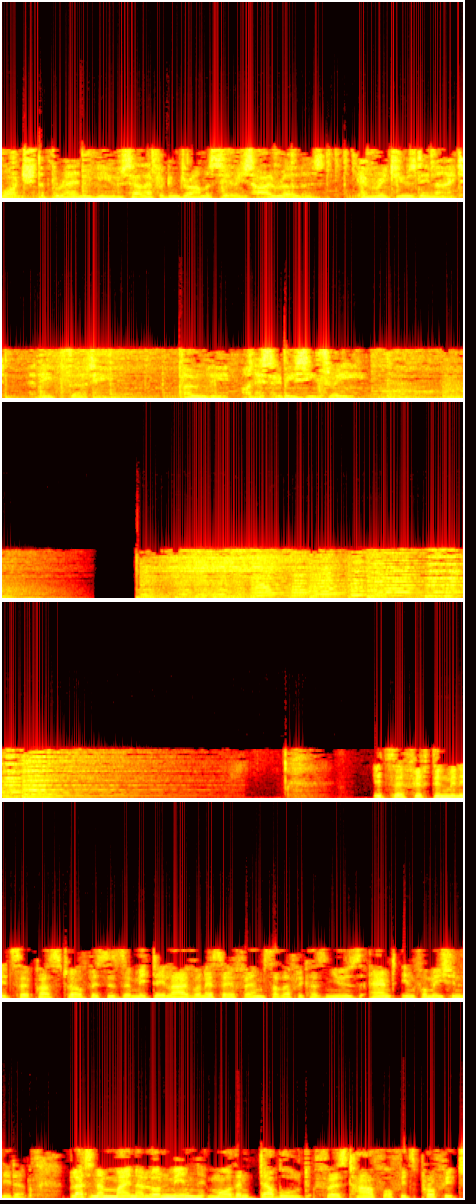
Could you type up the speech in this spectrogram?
Watch the brand new South African drama series High Rollers every Tuesday night at 8.30. Only on SABC3. It's uh, 15 minutes uh, past 12. This is uh, Midday Live on SAFM, South Africa's news and information leader. Platinum miner Lonmin more than doubled first half of its profit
